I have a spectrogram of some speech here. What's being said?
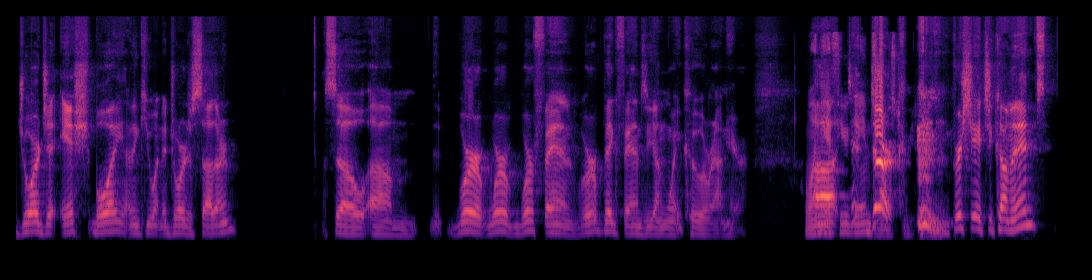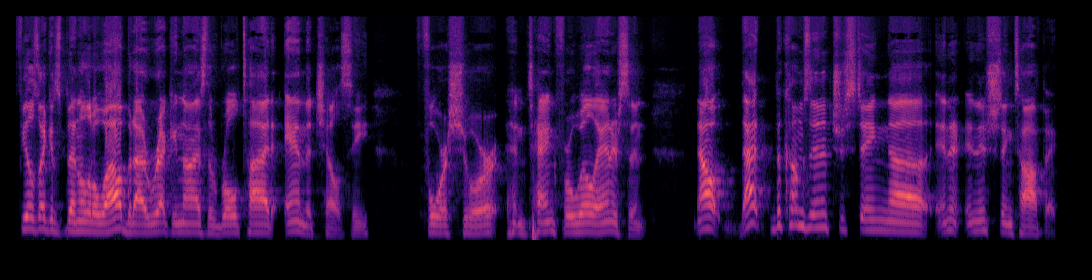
Georgia-ish boy. I think he went to Georgia Southern. So um, we're we're we're fans. We're big fans of Younghoe Koo around here. won Uh, a few games. Dirk, appreciate you coming in. Feels like it's been a little while, but I recognize the Roll Tide and the Chelsea for sure, and tank for Will Anderson. Now that becomes an interesting, uh, an, an interesting topic.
